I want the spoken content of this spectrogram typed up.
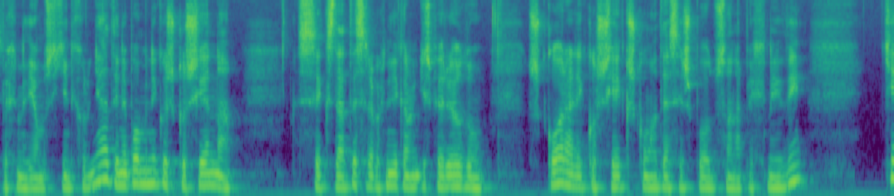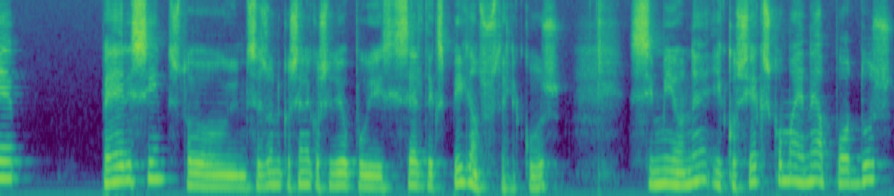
παιχνίδια όμως εκείνη τη χρονιά. Την επόμενη 2021 σε 64 παιχνίδια κανονικής περίοδου σκόραρε 26,4 πόντους ανά παιχνίδι και πέρυσι στο σεζόν 21-22 που οι Celtics πήγαν στους τελικούς σημείωνε 26,9 πόντους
